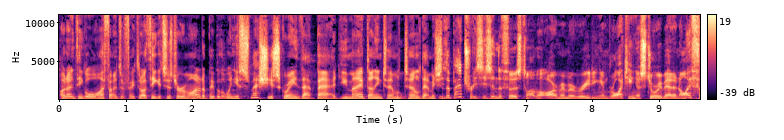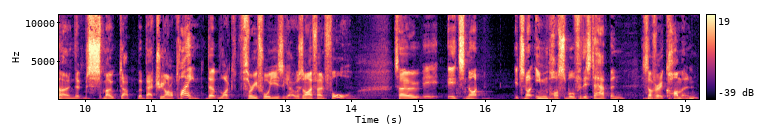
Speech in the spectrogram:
I don't think all iPhones are affected. I think it's just a reminder to people that when you smash your screen that bad, you may have done internal internal damage to the battery. This isn't the first time. I- remember reading and writing a story about an iPhone that smoked up a battery on a plane. That like three, four years ago. It was an iPhone four. So it, it's not it's not impossible for this to happen. It's not very common,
